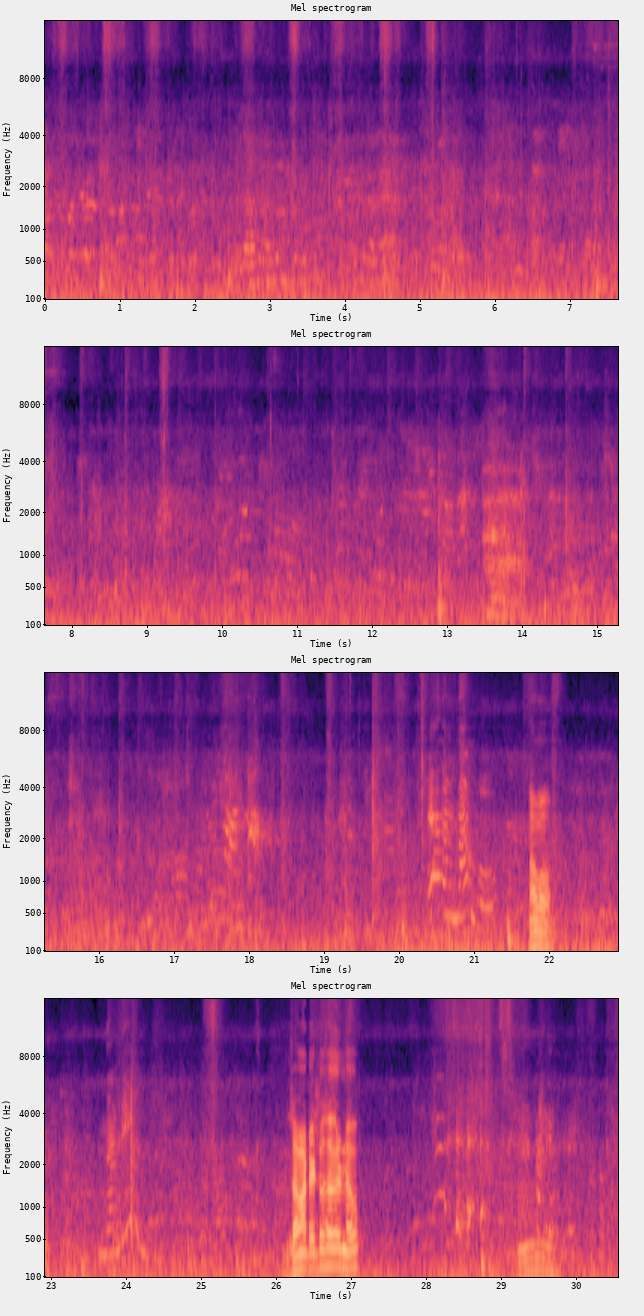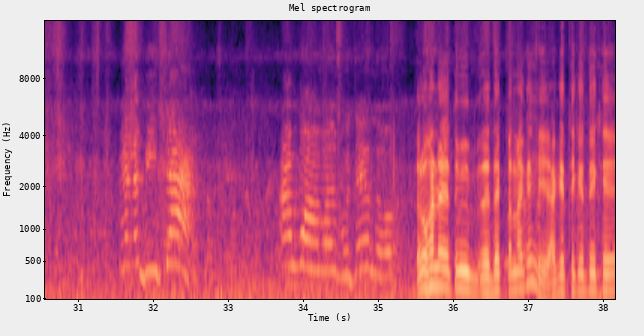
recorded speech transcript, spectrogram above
আমো জামাটা একটু করে নাও। তাহলে ওখানে তুমি দেখবে না কি আগে থেকে দেখে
